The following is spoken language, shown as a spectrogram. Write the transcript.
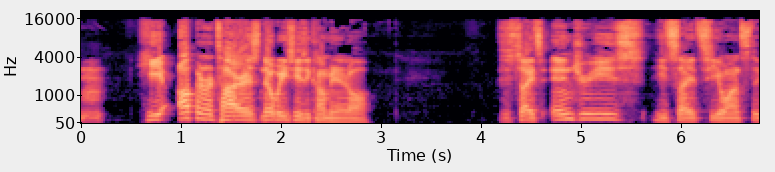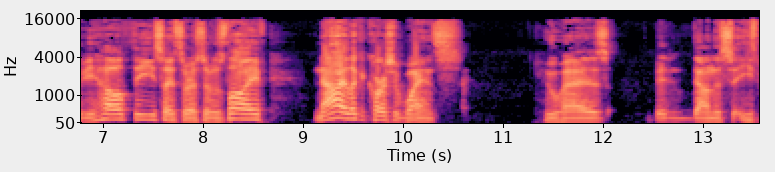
Mm-hmm. He up and retires. Nobody sees it coming at all. He cites injuries. He cites he wants to be healthy. He cites the rest of his life. Now I look at Carson Wentz, who has been down this. He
